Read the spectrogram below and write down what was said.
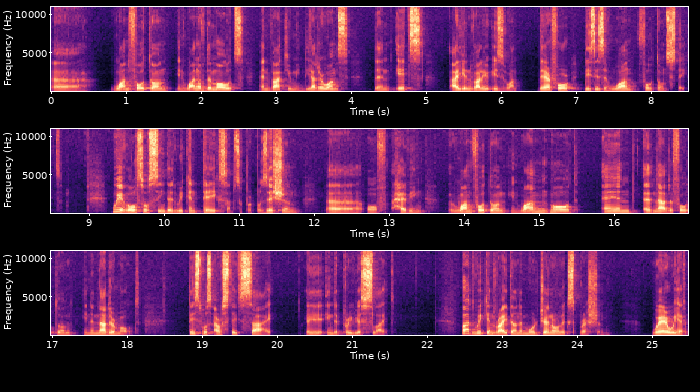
uh, one photon in one of the modes and vacuum in the other ones, then its eigenvalue is 1. Therefore, this is a one photon state. We have also seen that we can take some superposition uh, of having one photon in one mode and another photon in another mode. This was our state psi uh, in the previous slide. But we can write down a more general expression where we have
